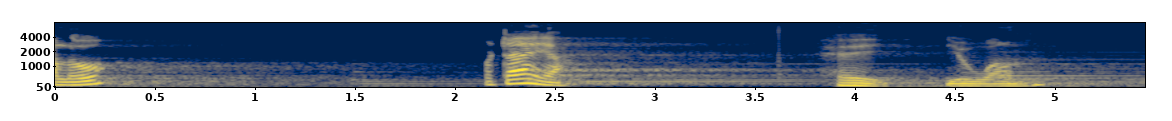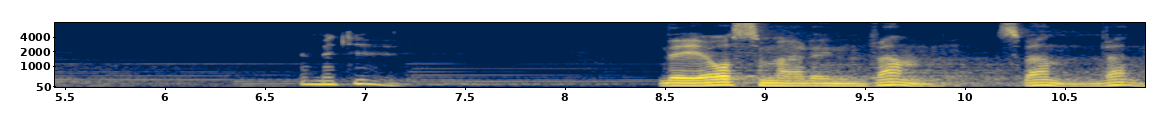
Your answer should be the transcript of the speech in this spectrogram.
Hallå? Vart är jag? Hej, Johan. Vem är du? Det är jag som är din vän, Sven, vän.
